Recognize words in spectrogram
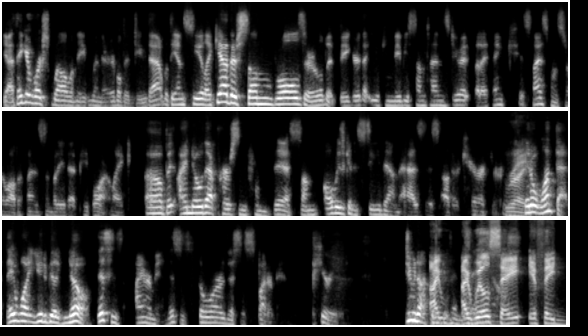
Yeah, I think it works well when they when they're able to do that with the MCU. Like, yeah, there's some roles that are a little bit bigger that you can maybe sometimes do it, but I think it's nice once in a while to find somebody that people aren't like, oh, but I know that person from this. I'm always going to see them as this other character. Right. They don't want that. They want you to be like, no, this is Iron Man, this is Thor, this is Spider Man. Period. Do not. I of I will anything else. say if they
